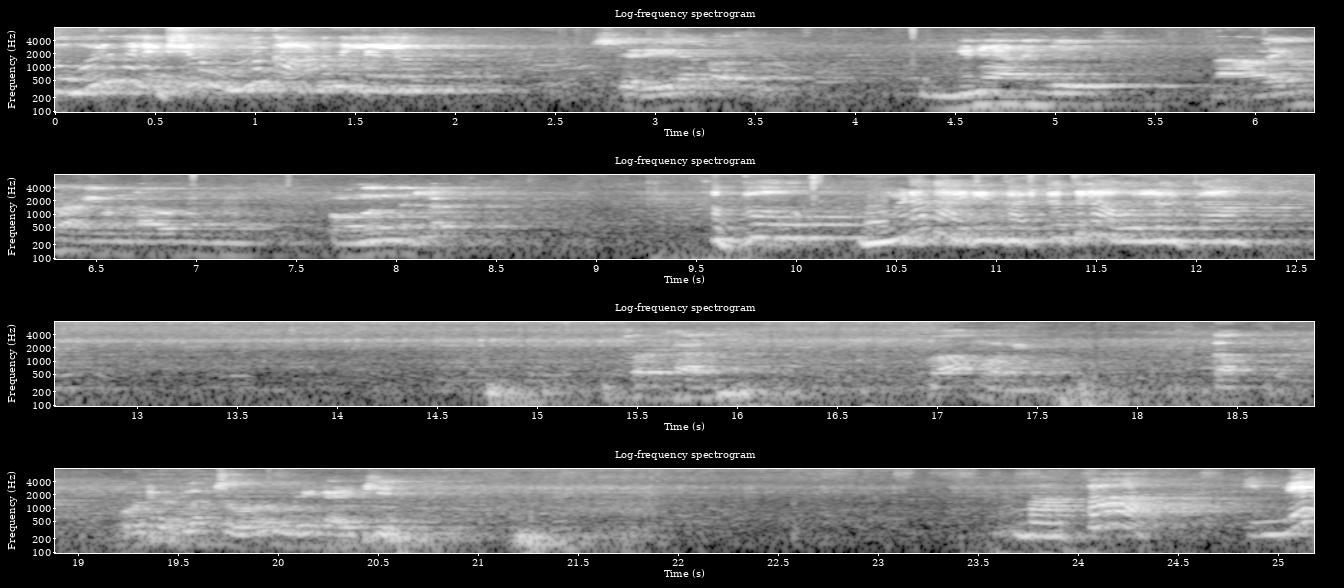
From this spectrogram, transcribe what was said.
തോരുന്ന ലക്ഷണം ഒന്നും കാണുന്നില്ലല്ലോ. ശരിയാ പറഞ്ഞു ഇങ്ങനെയാണെങ്കിൽ നാളെയും പണിയുണ്ടാവുമെന്ന് തോന്നുന്നില്ല. അപ്പോ നമ്മുടെ കാര്യം കഷ്ടത്തിലാവുമല്ലോ ഇക്ക. ഒരു ചോറ് കൂടി കഴിക്കേ ബാപ്പ ഇന്നേ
